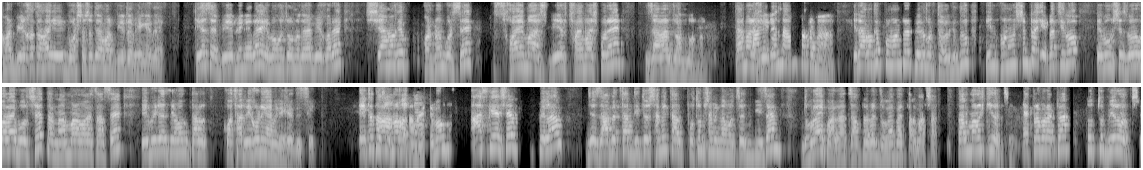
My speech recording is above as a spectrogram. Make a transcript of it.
আমার বিয়ের কথা হয় এই বর্ষার সাথে আমার বিয়েটা ভেঙে দেয়। ঠিক আছে বিয়ে ভেঙে দেয় এবং হচ্ছে অন্য জায়গায় বিয়ে করে সে আমাকে কনফার্ম করছে ছয় মাস বিয়ের ছয় মাস পরে যারার জন্ম হয়। তার মানে এটা কিন্তু আমার কথা না। এটা আমাকে প্রমাণ করে বের করতে হবে কিন্তু ইনফরমেশনটা এটা ছিল এবং সে জোর গলায় বলছে তার নাম্বার আমার কাছে আছে এভিডেন্স এবং তার কথা রেকর্ডিং আমি রেখে দিচ্ছি এটা তো আমার কথা না এবং আজকে এসে পেলাম যে জাবেদ তার দ্বিতীয় স্বামী তার প্রথম স্বামীর নাম হচ্ছে নিজান ধোলাই পাড় আর যাত্রাবের ধোলাই পাড় তার বাচ্চা তার মানে কি হচ্ছে? একটার পর একটা তথ্য বের হচ্ছে।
